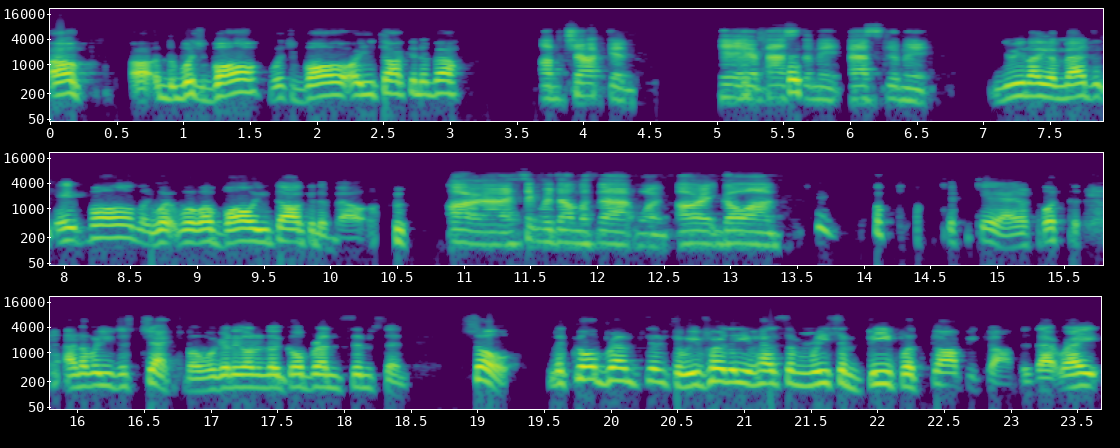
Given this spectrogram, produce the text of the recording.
Oh, uh, which ball? Which ball are you talking about? I'm checking. Here, here, pass to me. Pass to me. You mean like a magic eight ball? Like what? What, what ball are you talking about? All right, I think we're done with that one. All right, go on. okay, I don't know what the, I don't know what you just checked, but we're gonna go to Nicole Brown Simpson. So Nicole Brown Simpson, we've heard that you've had some recent beef with Copy Cop. Is that right?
